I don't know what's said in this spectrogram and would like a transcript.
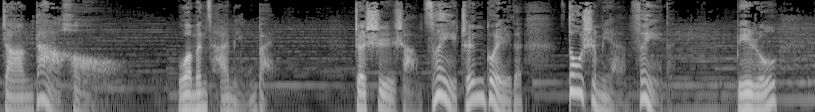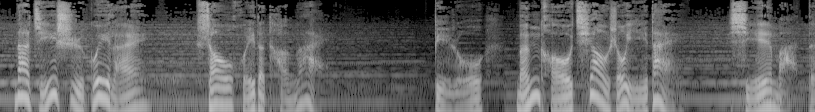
长大后，我们才明白，这世上最珍贵的都是免费的，比如那集市归来捎回的疼爱。比如，门口翘首以待，写满的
